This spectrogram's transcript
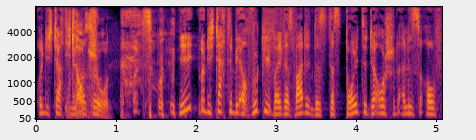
Und ich dachte ich mir auch so, schon. nee, und ich dachte mir auch wirklich, weil das war denn, das, das deutete auch schon alles auf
